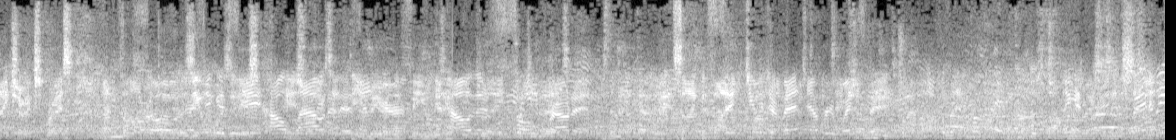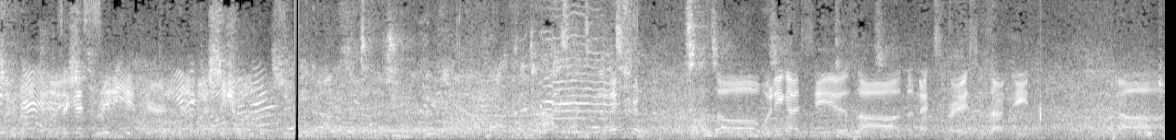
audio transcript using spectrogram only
Nitro Express, and Vara So, Pearl, as as he always see is, how is loud right at the is in rear of the field. and how going to it is play so crowded. as they make their way inside the This is a huge event every Wednesday. Races inside to It's like a city in here. by Sichuan Bonsu. So what you guys see is uh, the next race is at 8. Uh,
